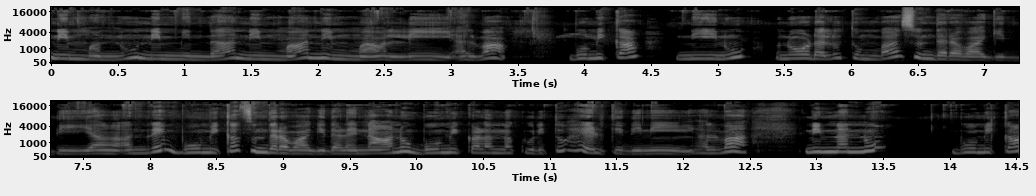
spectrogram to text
ನಿಮ್ಮನ್ನು, ನಿಮ್ಮಿಂದ, ನಿಮ್ಮ, ನಿಮ್ಮಲ್ಲಿ, ಅಲ್ವಾ? ಭೂಮಿಕಾ, ನೀನು ನೋಡಲು ತುಂಬ ಸುಂದರವಾಗಿದ್ದೀಯಾ. ಅಂದರೆ ಭೂಮಿಕಾ ಸುಂದರವಾಗಿದ್ದಾಳೆ. ನಾನು ಭೂಮಿಕಳನ್ನು ಕುರಿತು ಹೇಳ್ತಿದ್ದೀನಿ, ಅಲ್ವಾ? ನಿನ್ನನ್ನು ಭೂಮಿಕಾ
